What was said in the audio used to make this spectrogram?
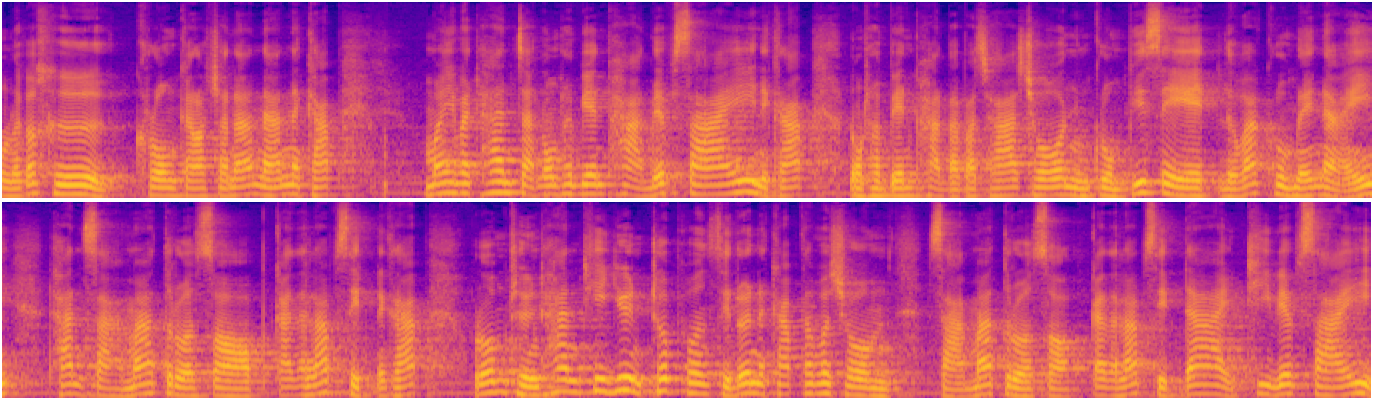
งๆเลยก็คือ โครงการเราชนะนั้นนะครับ ไม่ว่าท่านจะลงทะเบียนผ่านเว็บไซต์นะครับลงทะเบียนผ่านบัตรประชาชน กลุ่มพิเศษ หรือว่ากลุ่มไหนๆท่านสามารถตรวจสอบการรับสิทธิ์นะครับรวมถึงท่านที่ยื่นทบทวนสิทธิ์ด้วยนะครับท่านผู้ชม สามารถตรวจสอบการรับสิทธิ์ได้ที่เว็บไซต์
